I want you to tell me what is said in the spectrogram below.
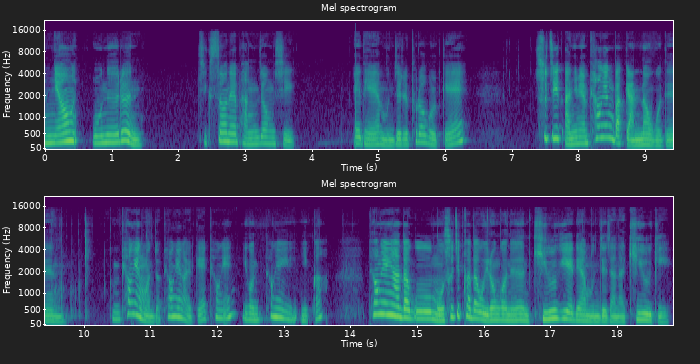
안녕. 오늘은 직선의 방정식에 대한 문제를 풀어볼게. 수직 아니면 평행밖에 안 나오거든. 그럼 평행 먼저 평행 할게. 평행. 이건 평행이니까. 평행하다고 뭐 수직하다고 이런 거는 기울기에 대한 문제잖아. 기울기.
